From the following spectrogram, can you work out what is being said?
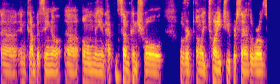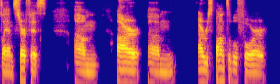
uh, encompassing uh, only and some control over only 22% of the world's land surface, um, are um, are responsible for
